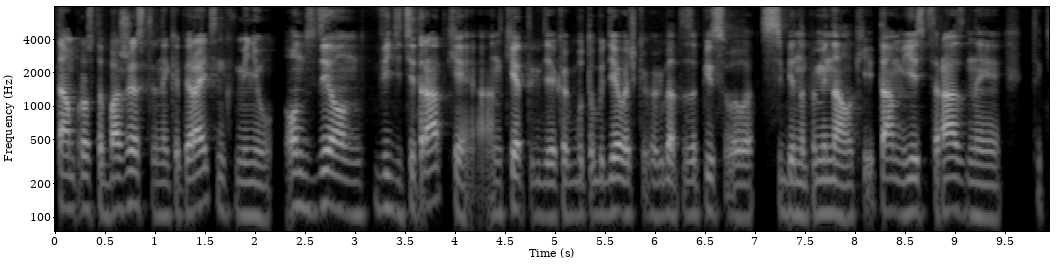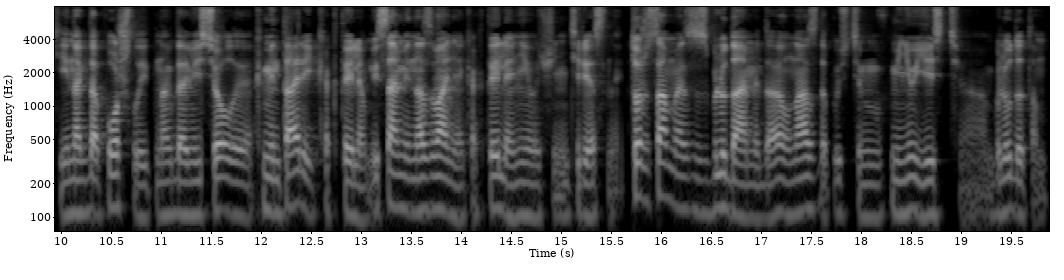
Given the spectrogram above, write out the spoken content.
Там просто божественный копирайтинг в меню. Он сделан в виде тетрадки, анкеты, где как будто бы девочка когда-то записывала себе напоминалки. И там есть разные такие иногда пошлые, иногда веселые комментарии к коктейлям. И сами названия коктейлей, они очень интересные. То же самое с блюдами, да. У нас, допустим, в меню есть а, блюдо там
